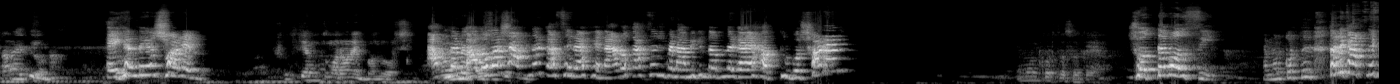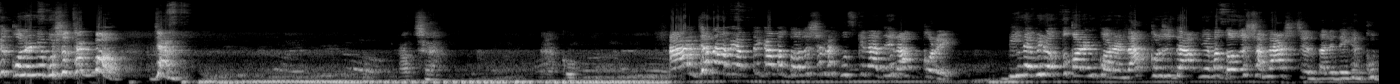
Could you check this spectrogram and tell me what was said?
তারাই দিও না। এইখান থেকে সরেন। সত্যি আমি তোমার অনেক ভালোবাসি। আপনার ভালোবাসা আপনার কাছে রাখেন আরও কাছে আসবেন আমি কিন্তু আপনার গায়ে হাত তুলবো। সরেন! এমন করতেছো কেন? সত্যি বলছি এমন করতে তাহলে কি আপনাকে কোলে নিয়ে বসে থাকব? যান। আচ্ছা। থাকো। আর যেন আমি আপনাকে আমার দরজার সামনে ফুসকি না দিয়ে রাত করে। দিনে বিরক্ত করেন করেন। রাত করে যদি আপনি আমার দরজার সামনে আসছেন তাহলে দেখেন খুব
